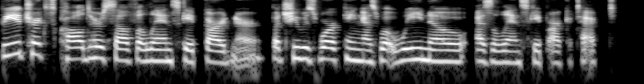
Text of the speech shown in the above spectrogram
Beatrix called herself a landscape gardener, but she was working as what we know as a landscape architect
